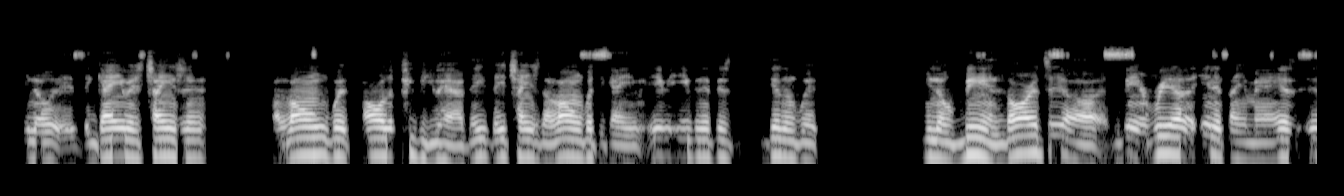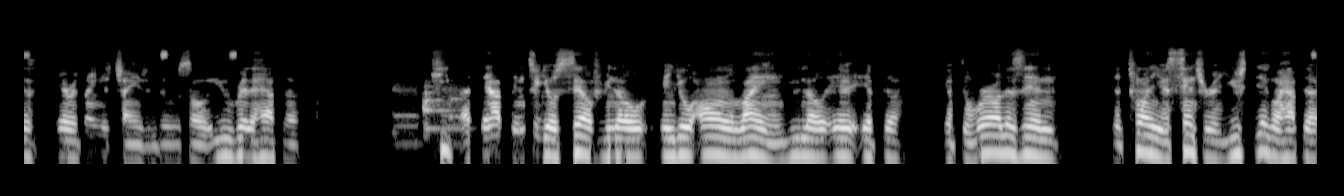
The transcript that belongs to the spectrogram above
you know it, the game is changing along with all the people you have. They they changing along with the game, even if it's dealing with you know being loyalty or being real, or anything, man. It's, it's everything is changing, dude. So you really have to keep adapting to yourself, you know, in your own lane. You know, if, if the if the world is in the 20th century, you still gonna have to.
